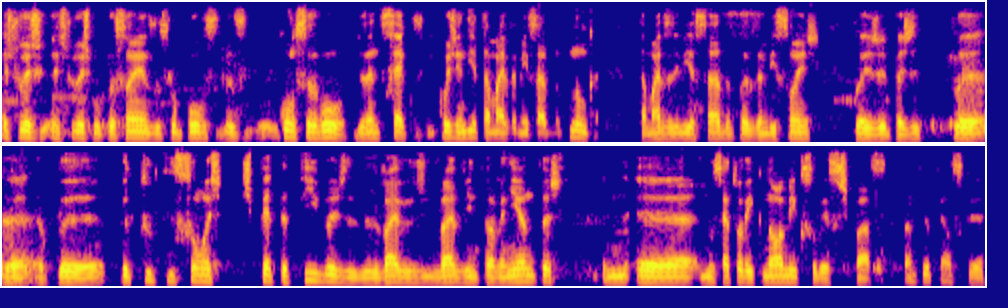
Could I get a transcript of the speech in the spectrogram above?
as suas, as suas populações, o seu povo conservou durante séculos e que hoje em dia está mais ameaçado do que nunca está mais ameaçado pelas ambições, pelas, pelas, pela, pela, pela, tudo que são as expectativas de vários, de vários intervenientes uh, no setor económico sobre esse espaço. Portanto, eu penso que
